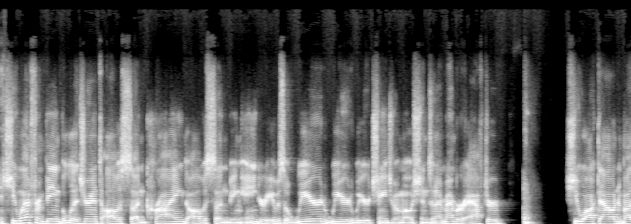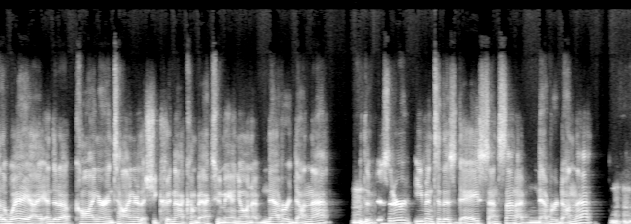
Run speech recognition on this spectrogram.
And she went from being belligerent to all of a sudden crying to all of a sudden being angry. It was a weird, weird, weird change of emotions. And I remember after she walked out. And by the way, I ended up calling her and telling her that she could not come back to Emmanuel. And I've never done that mm. with a visitor, even to this day. Since then, I've never done that. Mm-hmm.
